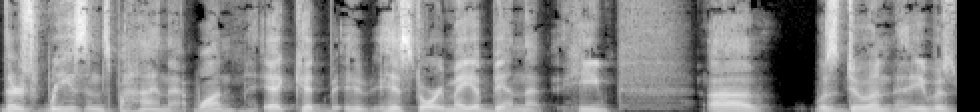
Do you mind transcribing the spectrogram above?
there's reasons behind that. One, it could, his story may have been that he, uh, was doing, he was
